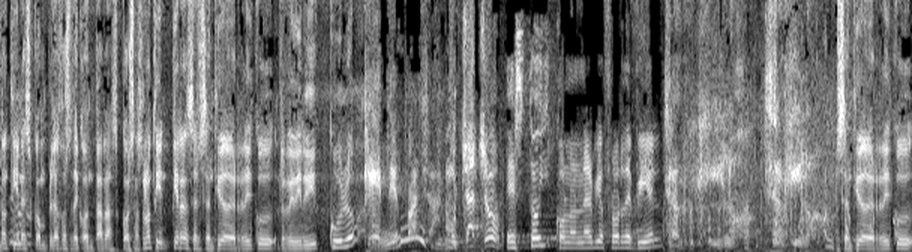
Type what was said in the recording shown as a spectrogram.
No tienes complejos de contar las cosas, no pierdes el sentido de ridículo, ¿Qué te pasa, muchacho? Estoy con los nervios flor de piel. Tranquilo, tranquilo. el sentido de ridículo.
